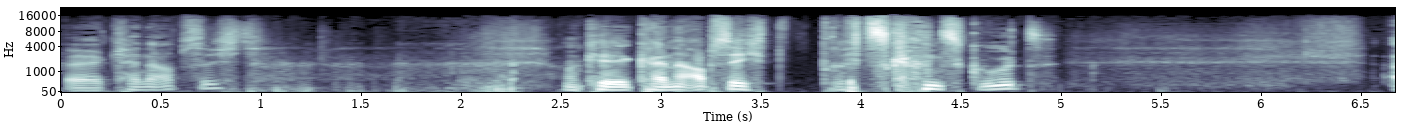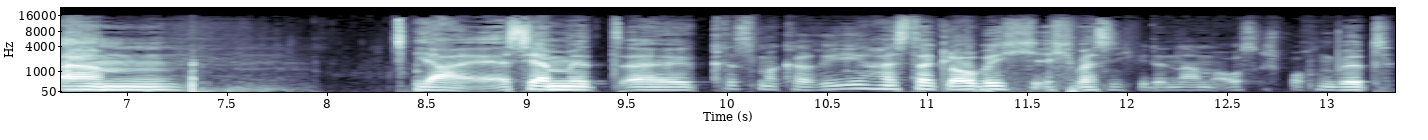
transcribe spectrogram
Äh, keine Absicht. Okay, keine Absicht trifft's ganz gut. Ähm, ja, er ist ja mit äh, Chris Macari, heißt er, glaube ich. Ich weiß nicht, wie der Name ausgesprochen wird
